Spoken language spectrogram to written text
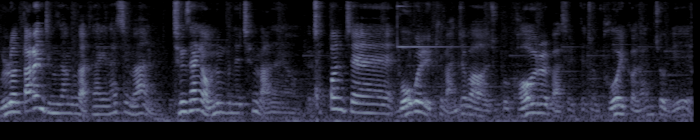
물론 다른 증상도 나타나긴 하지만 증상이 없는 분들이 참 많아요. 첫 번째 목을 이렇게 만져봐가지고 거울을 봤을 때 좀 부어 있거나 한쪽이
